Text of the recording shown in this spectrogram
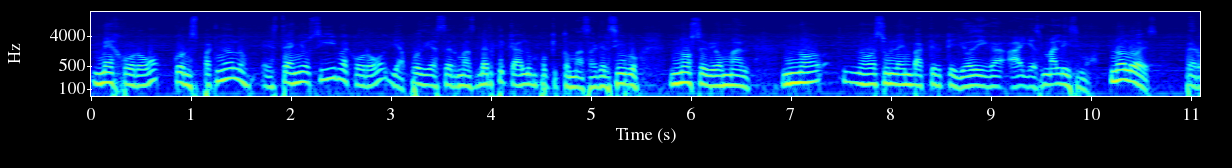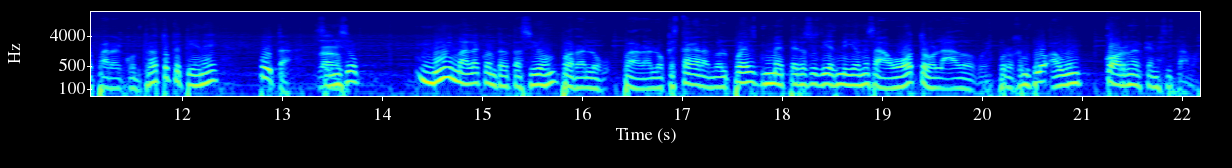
mejoró con Spagnuolo. Este año sí mejoró, ya podía ser más vertical, un poquito más agresivo. No se vio mal. No, no es un linebacker que yo diga, ay, es malísimo. No lo es. Pero para el contrato que tiene, puta, se me hizo muy mala contratación para lo, para lo que está ganando. Él puedes meter esos 10 millones a otro lado, güey. Por ejemplo, a un corner que necesitamos.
